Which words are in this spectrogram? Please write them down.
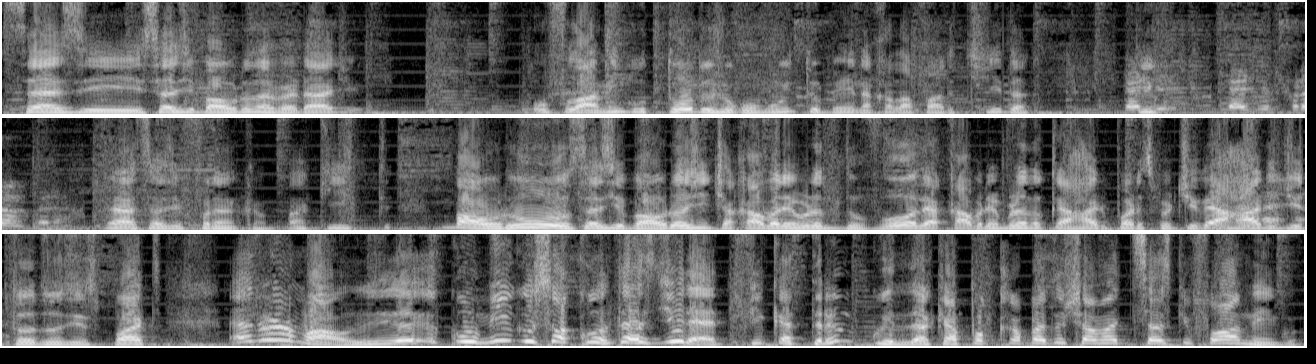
SESI, SESI Bauru, na verdade. O Flamengo todo jogou muito bem naquela partida. Sede Franca, né? É, Sede Franca. Aqui, Bauru, Sede Bauru, a gente acaba lembrando do vôlei, acaba lembrando que a Rádio Esportiva é a rádio de todos os esportes. É normal. Comigo isso acontece direto. Fica tranquilo. Daqui a pouco é capaz de eu chamar de Sesc Flamengo.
